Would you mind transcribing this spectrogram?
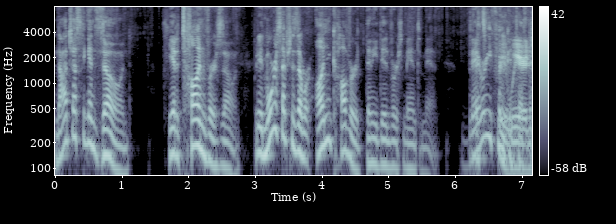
not just against zone. He had a ton versus zone, but he had more receptions that were uncovered than he did versus man to man. Very That's pretty weird.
